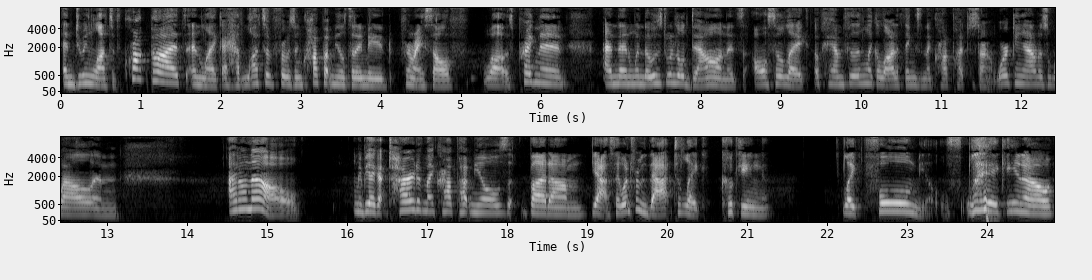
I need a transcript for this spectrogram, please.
and doing lots of crock pots. And like I had lots of frozen crock pot meals that I made for myself while I was pregnant. And then when those dwindled down, it's also like, okay, I'm feeling like a lot of things in the crock pot just aren't working out as well. And I don't know. Maybe I got tired of my crock pot meals. But um, yeah, so I went from that to like cooking like full meals. Like, you know,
